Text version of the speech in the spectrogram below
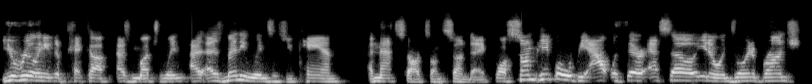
You really need to pick up as much win, as many wins as you can, and that starts on Sunday. While some people will be out with their SO, you know, enjoying a brunch,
